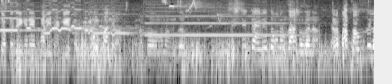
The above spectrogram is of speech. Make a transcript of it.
তো আপনাদের এখানে পানি থাকে তারপরে পানি তো মনে হয় বৃষ্টির টাইমে তো মনে হয় আসা যায় না। একটা বাচ্চা দিল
